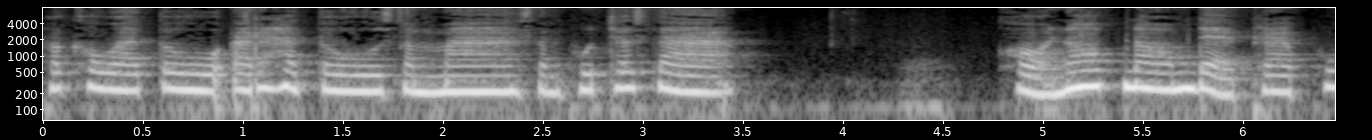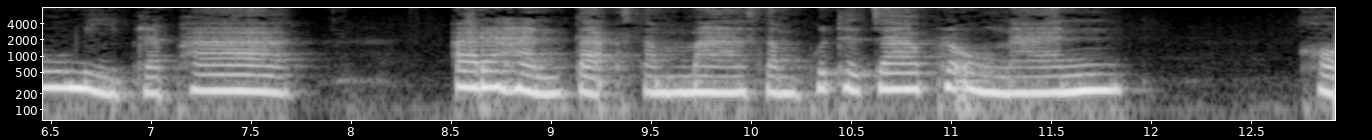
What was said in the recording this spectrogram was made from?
ภะคะวะโต อะระหะโต สัมมาสัมพุทธัสสะ ขอนอบน้อมแด่พระผู้มีพระภาค อรหันตสัมมาสัมพุทธเจ้าพระองค์นั้น ขอ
